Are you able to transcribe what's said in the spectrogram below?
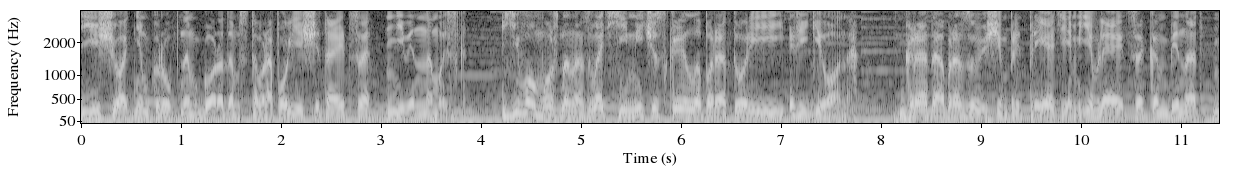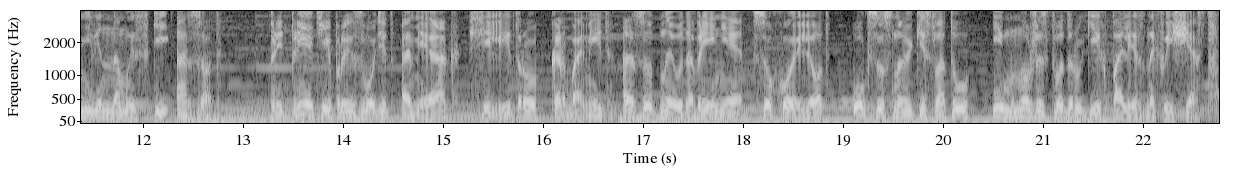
Еще одним крупным городом Ставрополья считается Невинномыск. Его можно назвать химической лабораторией региона. Градообразующим предприятием является комбинат «Невинномысский азот». Предприятие производит аммиак, селитру, карбамид, азотные удобрения, сухой лед, уксусную кислоту и множество других полезных веществ.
